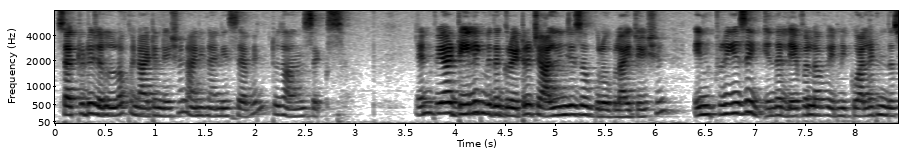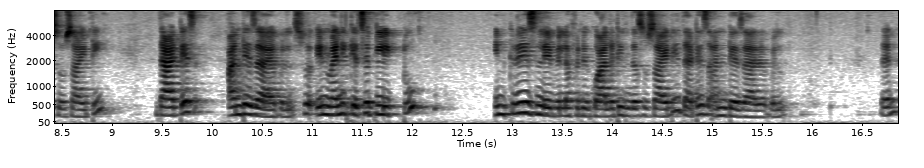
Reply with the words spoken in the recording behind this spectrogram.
Secretary General of United Nations, 1997-2006. Then we are dealing with the greater challenges of globalization, increasing in the level of inequality in the society that is undesirable. So in many cases, it lead to increased level of inequality in the society that is undesirable. Then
